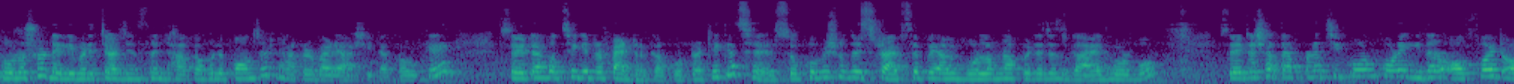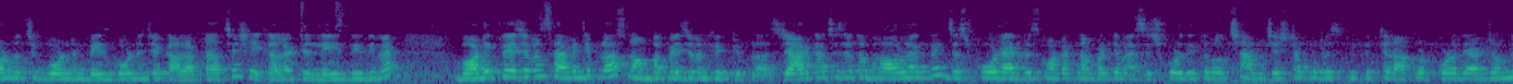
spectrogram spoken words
ষোলোশো ডেলিভারি চার্জ ইনসাইড ঢাকা হলে পঞ্চাশ ঢাকার বাইরে আশি টাকা ওকে সো এটা হচ্ছে গিয়ে এটার প্যান্টের কাপড়টা ঠিক আছে? সো খুবই সুন্দর স্ট্রাইপসে পেয়ে আমি বললাম না এটা জাস্ট গায়ে ধরবো। সো এটার সাথে আপনারা চিকন করে ইদার অফ হোয়াইট আর হচ্ছে গোল্ডেন বেস গোল্ডেন যে কালারটা আছে সেই কালারটা লেস দিয়ে দিবেন। বডি পেয়ে যাবেন সেভেন্টি প্লাস লম্বা পেয়ে যাবেন ফিফটি প্লাস যার কাছে যেটা ভালো লাগবে just code address contact number দিয়ে মেসেজ করে দিতে হচ্ছে। আমি চেষ্টা করব পিকচার আপলোড করে দেওয়ার জন্য।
